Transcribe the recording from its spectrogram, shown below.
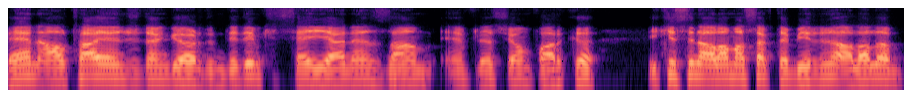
Ben 6 ay önceden gördüm. Dedim ki seyyanen zam, enflasyon farkı. İkisini alamasak da birini alalım.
